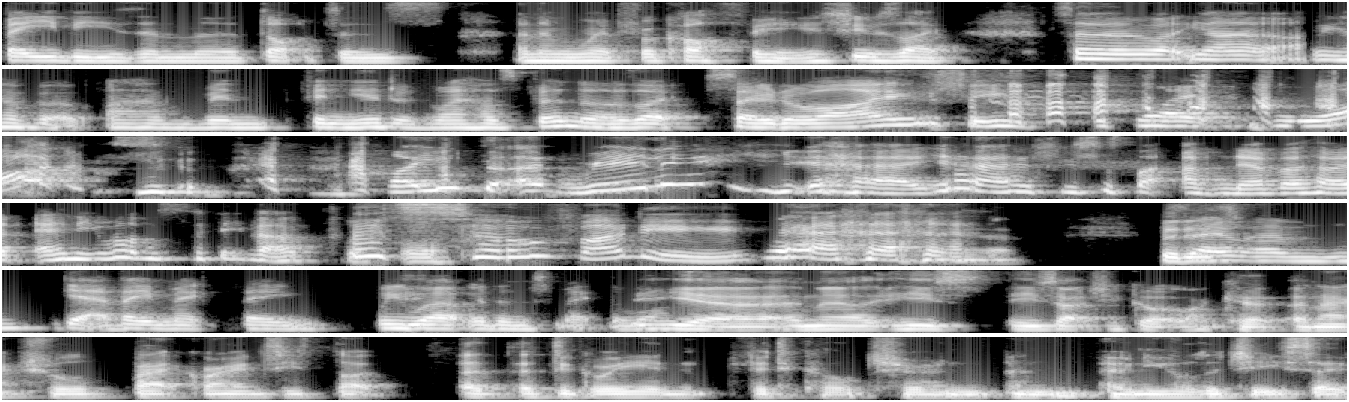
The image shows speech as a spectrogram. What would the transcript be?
babies in the doctors, and then we went for a coffee, and she was like, "So uh, yeah, we have a, I have a vineyard with my husband." And I was like, "So do I." She's like, "What? Are you uh, really?" Yeah, yeah. She's just like, "I've never heard anyone say that before." It's so funny. yeah. Yeah. But so um, yeah, they make they we work with them to make the wine. yeah, and uh, he's he's actually got like a, an actual background. He's like a, a degree in viticulture and, and oenology, so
